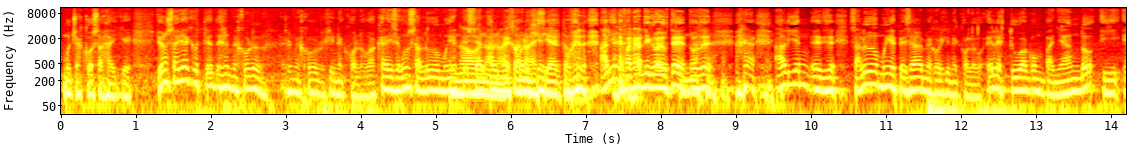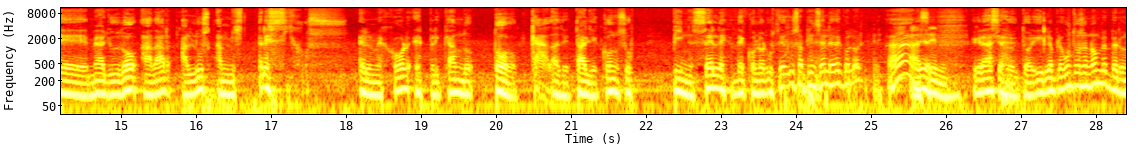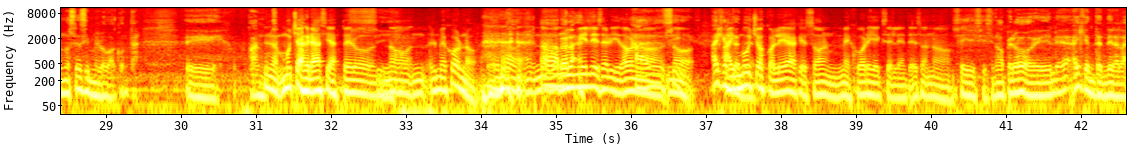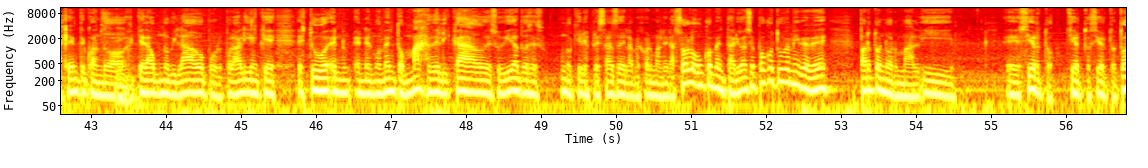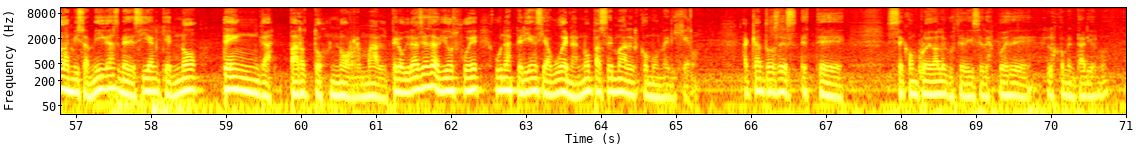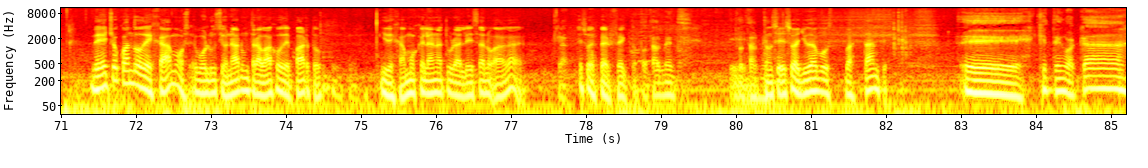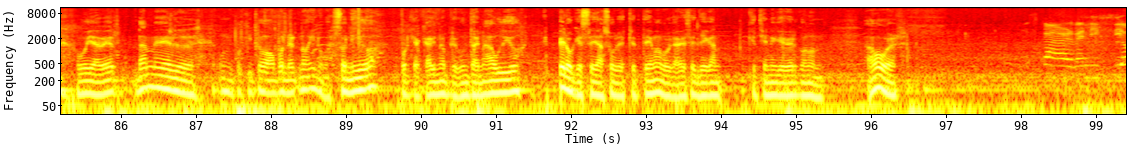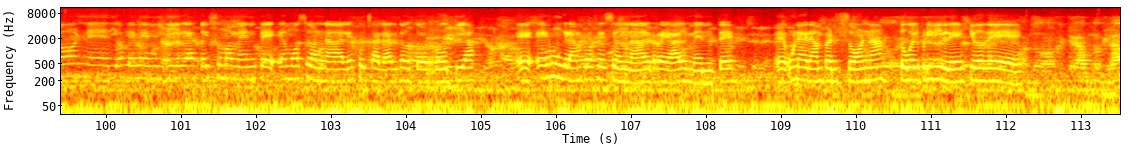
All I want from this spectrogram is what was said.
muchas cosas hay que... Yo no sabía que usted es el mejor, el mejor ginecólogo. Acá dice un saludo muy especial no, al no, eso mejor no es cierto. Bueno, alguien es fanático de usted, entonces alguien eh, dice, saludo muy especial al mejor ginecólogo. Él estuvo acompañando y eh, me ayudó a dar a luz a mis tres hijos. El mejor explicando todo, cada detalle con sus pinceles de color. ¿Usted usa pinceles de color? Ah, Así mismo. Gracias, doctor. Y le pregunto su nombre, pero no sé si me lo va a contar. Eh, muchas gracias, pero no, el mejor no. no, un humilde servidor ah, no. Hay, muchos colegas que son mejores y excelentes, eso no. Sí, sí, sí, no, pero eh, hay que entender a la gente cuando queda obnubilado por, por alguien que estuvo en, en, el momento más delicado de su vida, entonces uno quiere expresarse de la mejor manera. Solo un comentario, hace poco tuve mi bebé parto normal y eh, cierto, cierto, cierto, todas mis amigas me decían que no tenga parto normal, pero gracias a Dios fue una experiencia buena, no pasé mal como me dijeron. Acá entonces este, se comprueba lo que usted dice después de los comentarios. ¿no? De hecho, cuando dejamos evolucionar un trabajo de parto y dejamos que la naturaleza lo haga, eso es perfecto. Totalmente. Eh. Entonces eso ayuda bastante. Eh, ¿Qué tengo acá? Voy a ver. Dame el, un poquito, vamos a poner, no, hay no sonido, porque acá hay una pregunta en audio. Espero que sea sobre este tema, porque a veces llegan que tienen que ver con un Vamos a ver. Oscar, bendiciones, Dios le bendiga. Estoy sumamente emocional escuchar al doctor Rutia. Eh, es un gran profesional realmente, eh, una gran persona. Tuve el privilegio de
